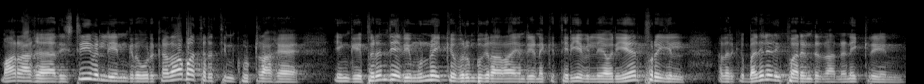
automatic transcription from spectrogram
மாறாக அது ஸ்ரீவல்லி என்கிற ஒரு கதாபாத்திரத்தின் கூற்றாக இங்கு பெருந்தேவி முன்வைக்க விரும்புகிறாரா என்று எனக்கு தெரியவில்லை. அவர் ஏற்புரையில் அதற்கு பதிலளிப்பார் என்று நான் நினைக்கிறேன்.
